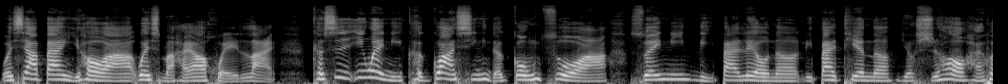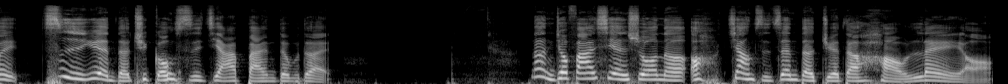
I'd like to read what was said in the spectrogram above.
我下班以后啊，为什么还要回来？可是因为你很挂心你的工作啊，所以你礼拜六呢、礼拜天呢，有时候还会自愿的去公司加班，对不对？那你就发现说呢，哦，这样子真的觉得好累哦。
